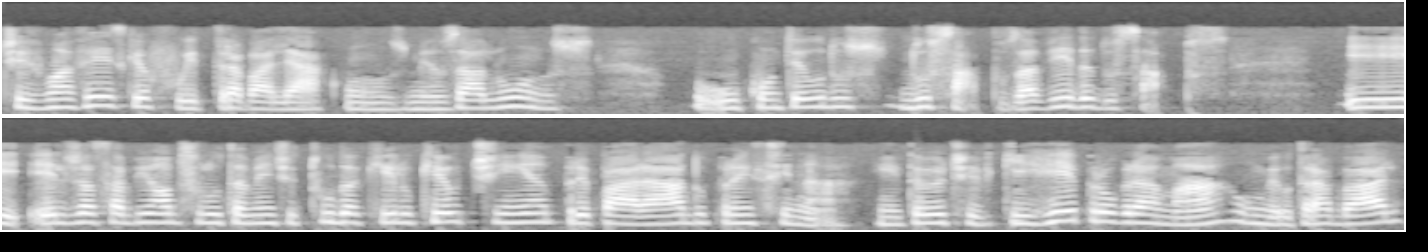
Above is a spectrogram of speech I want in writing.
Tive uma vez que eu fui trabalhar com os meus alunos o conteúdo dos sapos, a vida dos sapos. E eles já sabiam absolutamente tudo aquilo que eu tinha preparado para ensinar. Então eu tive que reprogramar o meu trabalho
